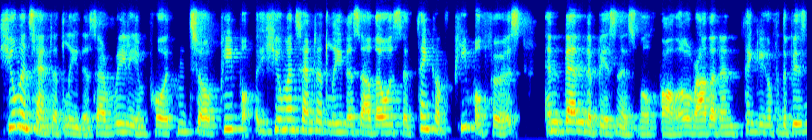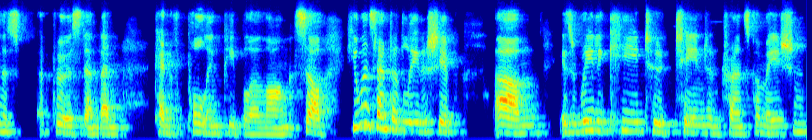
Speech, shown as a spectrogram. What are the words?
human-centered leaders are really important. So people, human-centered leaders are those that think of people first, and then the business will follow, rather than thinking of the business first and then kind of pulling people along. So human-centered leadership um, is really key to change and transformation.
